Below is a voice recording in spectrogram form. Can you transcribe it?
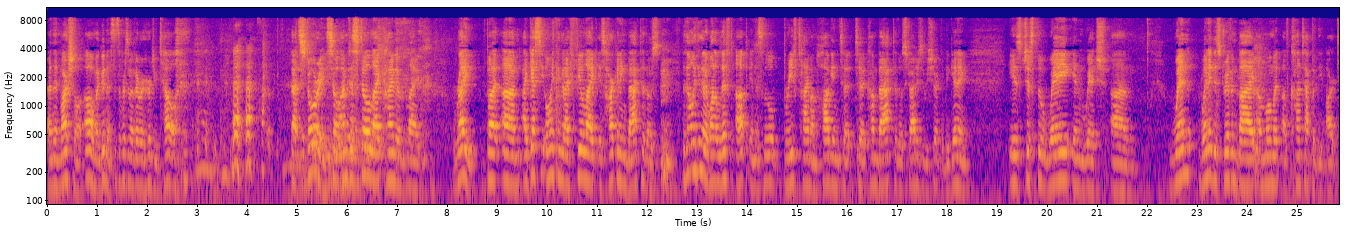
And then Marshall, oh my goodness, this is the first time I've ever heard you tell that story. So I'm just still like kind of like, right. But um, I guess the only thing that I feel like is harkening back to those, the only thing that I want to lift up in this little brief time I'm hogging to, to come back to those strategies we shared at the beginning is just the way in which um, when, when it is driven by a moment of contact with the art,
